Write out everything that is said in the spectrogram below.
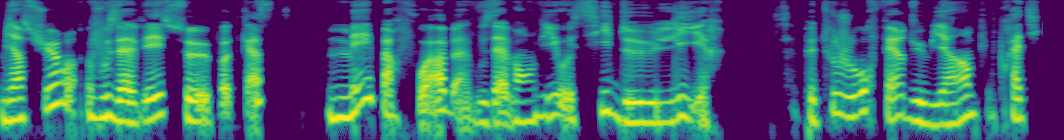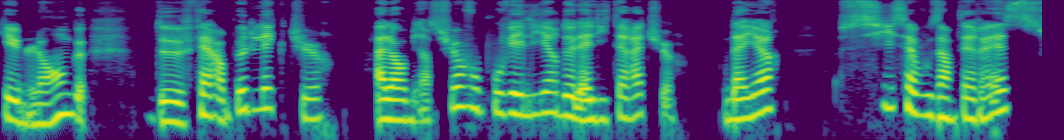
Bien sûr, vous avez ce podcast, mais parfois, bah, vous avez envie aussi de lire. Ça peut toujours faire du bien pour pratiquer une langue, de faire un peu de lecture. Alors bien sûr, vous pouvez lire de la littérature. D'ailleurs, si ça vous intéresse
